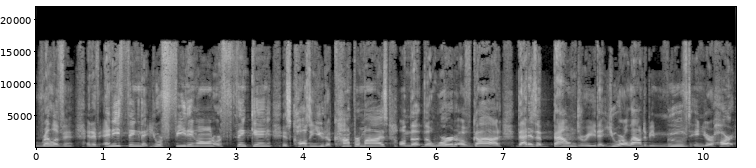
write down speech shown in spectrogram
relevant. And if anything that you're feeding on or thinking is causing you to compromise on the, the Word of God, that is a boundary that you are allowed to be moved in your heart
